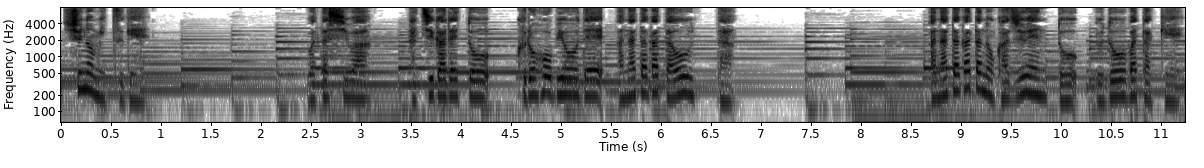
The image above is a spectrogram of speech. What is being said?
主の蜜げ。私は立ち枯れと黒穂病であなた方を打った。あなた方の果樹園とぶどう畑、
